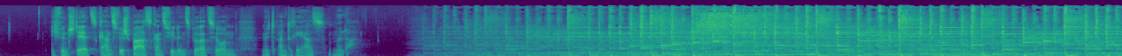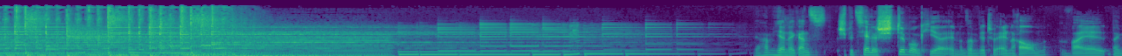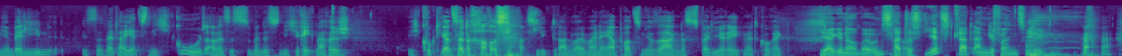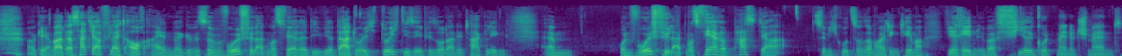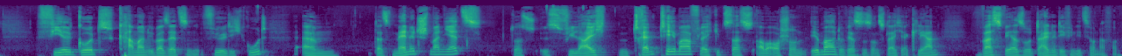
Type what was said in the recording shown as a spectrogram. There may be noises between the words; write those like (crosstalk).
Ich wünsche dir jetzt ganz viel Spaß, ganz viel Inspiration mit Andreas Müller. Hier eine ganz spezielle Stimmung hier in unserem virtuellen Raum, weil bei mir in Berlin ist das Wetter jetzt nicht gut, aber es ist zumindest nicht regnerisch. Ich gucke die ganze Zeit (laughs) raus. Es liegt dran, weil meine AirPods mir sagen, dass es bei dir regnet, korrekt? Ja, genau. Bei uns hat es jetzt gerade angefangen zu regnen. (laughs) okay, aber das hat ja vielleicht auch eine gewisse Wohlfühlatmosphäre, die wir dadurch, durch diese Episode an den Tag legen. Ähm, und Wohlfühlatmosphäre passt ja ziemlich gut zu unserem heutigen Thema. Wir reden über Feel Good Management. Feel Good kann man übersetzen, fühl dich gut. Ähm, das managt man jetzt. Das ist vielleicht ein Trendthema, vielleicht gibt's das aber auch schon immer. Du wirst es uns gleich erklären. Was wäre so deine Definition davon?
